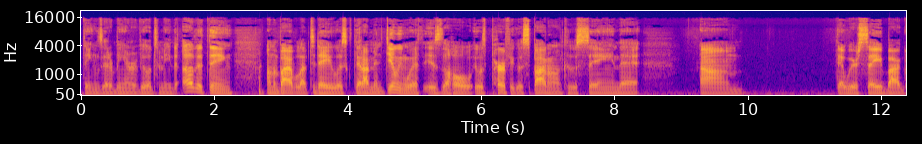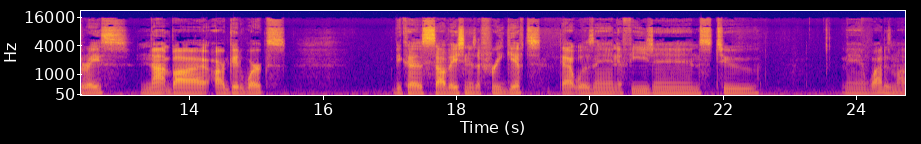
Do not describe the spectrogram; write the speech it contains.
things that are being revealed to me. The other thing on the Bible app today was that I've been dealing with is the whole. It was perfect. It was spot on because it was saying that, um, that we are saved by grace, not by our good works, because salvation is a free gift. That was in Ephesians two. Man, why does my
